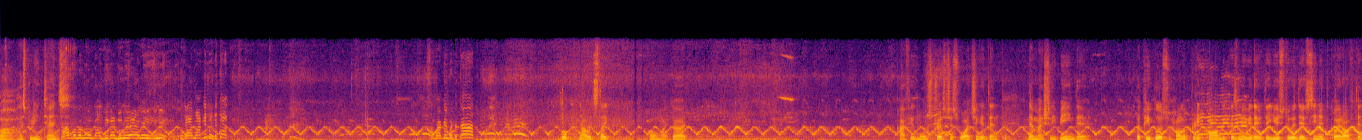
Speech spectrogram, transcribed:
Wow, that's pretty intense. Maaf teman-teman, dulu ya. Ini ini udah makin mendekat. Semakin mendekat. Look, now it's like, oh my god. I feel more stressed just watching it than them actually being there. But people are subhanAllah pretty calm because maybe they they're used to it, they've seen it quite often.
